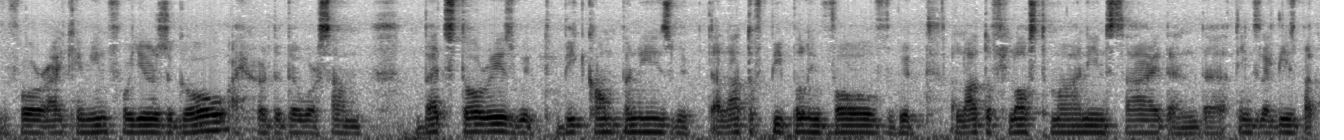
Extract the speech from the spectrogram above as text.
before I came in four years ago, I heard that there were some bad stories with big companies, with a lot of people involved, with a lot of lost money inside and uh, things like this. But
